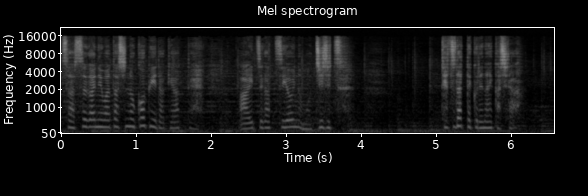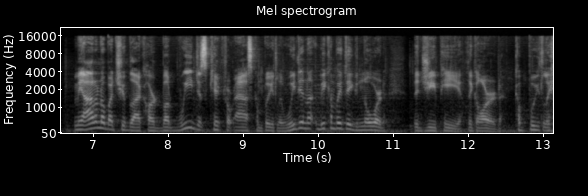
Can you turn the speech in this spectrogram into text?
さすがに私のコピーだけあってあいつが強いのも事実手伝ってくれないかしら I mean, I don't know about you, Blackheart, but we just kicked her ass completely. We did not. We completely ignored the GP, the guard, completely.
